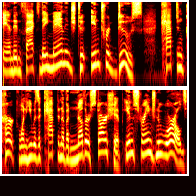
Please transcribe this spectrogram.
And in fact, they managed to introduce Captain Kirk when he was a captain of another starship in Strange New Worlds.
